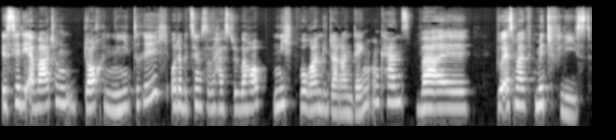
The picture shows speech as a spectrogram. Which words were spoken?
ist ja die Erwartung doch niedrig oder beziehungsweise hast du überhaupt nicht, woran du daran denken kannst, weil du erstmal mitfließt.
